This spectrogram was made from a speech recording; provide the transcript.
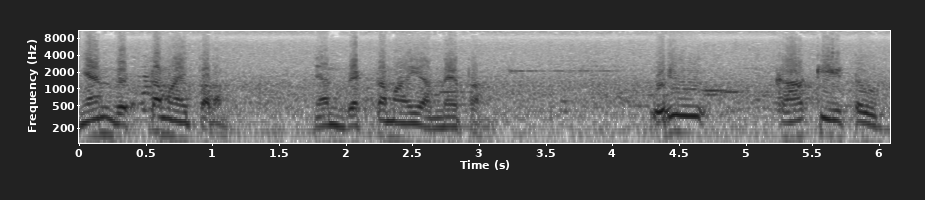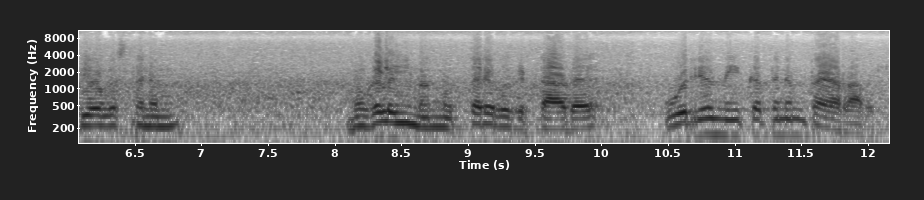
ഞാൻ വ്യക്തമായി പറഞ്ഞു ഞാൻ വ്യക്തമായി അന്നേ പറഞ്ഞു ഒരു കാക്കിയിട്ട ഉദ്യോഗസ്ഥനും മുകളിൽ നിന്ന് ഉത്തരവ് കിട്ടാതെ ഒരു നീക്കത്തിനും തയ്യാറാവില്ല.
